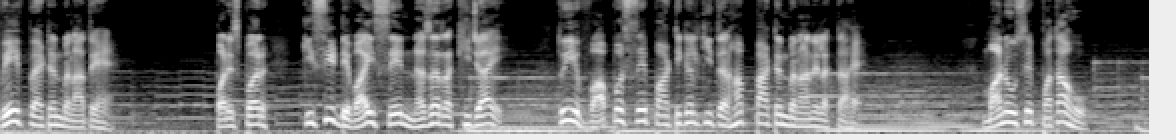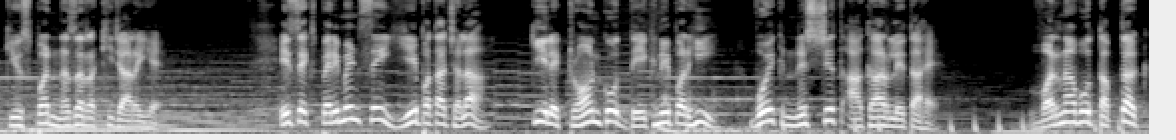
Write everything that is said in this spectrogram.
वेव पैटर्न बनाते हैं। पर इस पर किसी डिवाइस से नज़र रखी जाए तो ये वापस से पार्टिकल की तरह पैटर्न बनाने लगता है। मानो उसे पता हो कि उस पर नज़र रखी जा रही है। इस एक्सपेरिमेंट से यह पता चला कि इलेक्ट्रॉन को देखने पर ही वो एक निश्चित आकार लेता है। वरना वो तब तक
